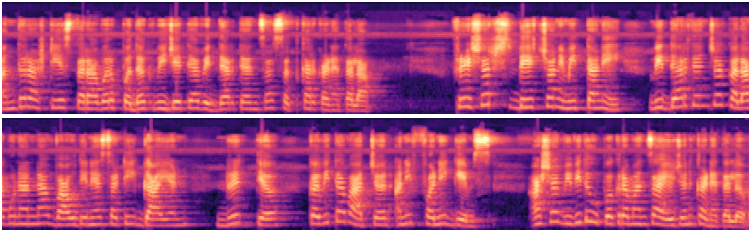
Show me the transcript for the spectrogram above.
आंतरराष्ट्रीय स्तरावर पदक विजेत्या विद्यार्थ्यांचा सत्कार करण्यात आला. फ्रेशर्स डेच्या निमित्ताने विद्यार्थ्यांच्या कलागुणांना वाव देण्यासाठी गायन नृत्य कविता वाचन आणि फनी गेम्स अशा विविध उपक्रमांचं आयोजन करण्यात आलं.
